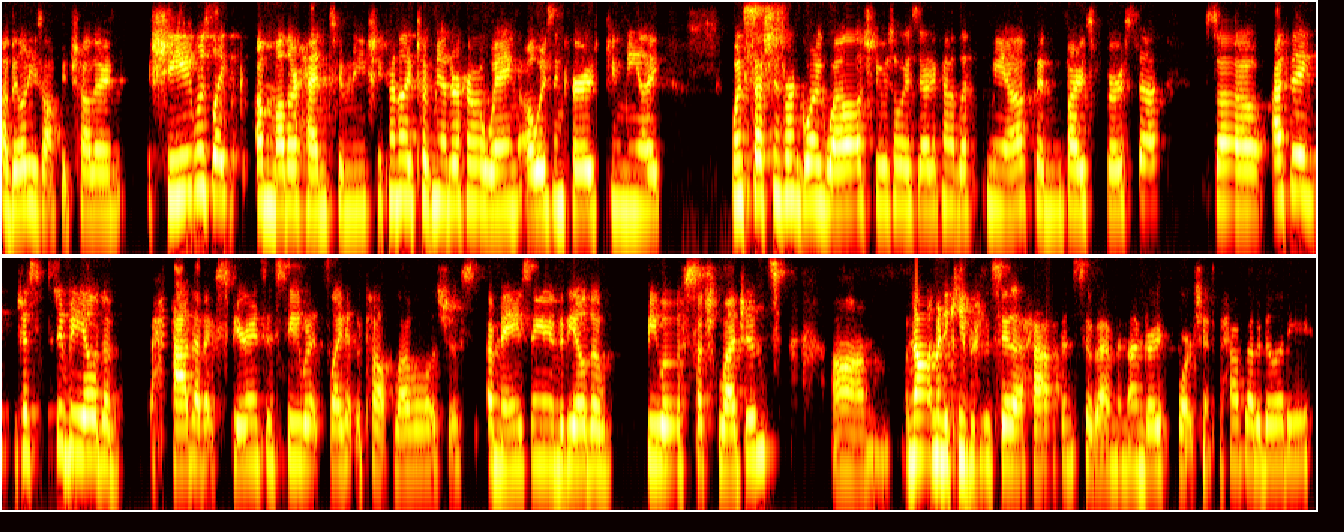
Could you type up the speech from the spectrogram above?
abilities off each other. And she was like a mother hen to me. She kind of like took me under her wing, always encouraging me. Like when sessions weren't going well, she was always there to kind of lift me up and vice versa. So I think just to be able to have that experience and see what it's like at the top level is just amazing. And to be able to be with such legends Um, not many keepers would say that happens to them, and I'm very fortunate to have that ability.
